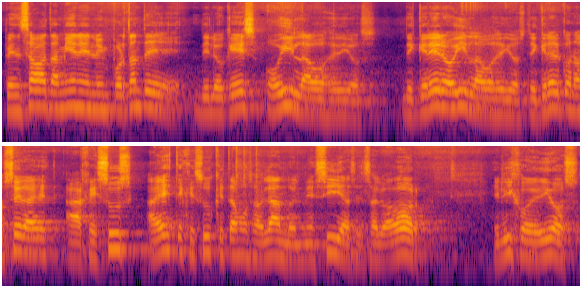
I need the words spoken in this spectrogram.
pensaba también en lo importante de lo que es oír la voz de Dios de querer oír la voz de Dios, de querer conocer a, a, Jesús, a este Jesús que estamos hablando, el Mesías, el Salvador, el Hijo de Dios.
